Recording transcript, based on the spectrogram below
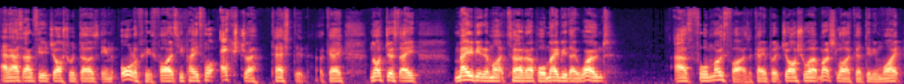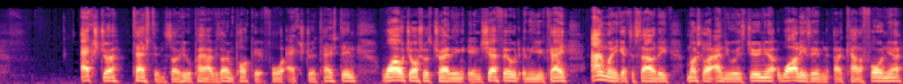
And as Anthony Joshua does in all of his fights, he pays for extra testing, okay? Not just a maybe they might turn up or maybe they won't, as for most fighters, okay? But Joshua, much like a Dillian Whyte, extra testing. So he'll pay out of his own pocket for extra testing while Joshua's training in Sheffield in the UK and when he gets to Saudi, much like Andy Ruiz Jr., while he's in uh, California,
